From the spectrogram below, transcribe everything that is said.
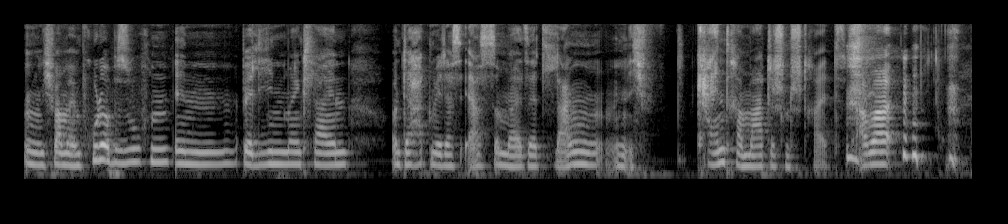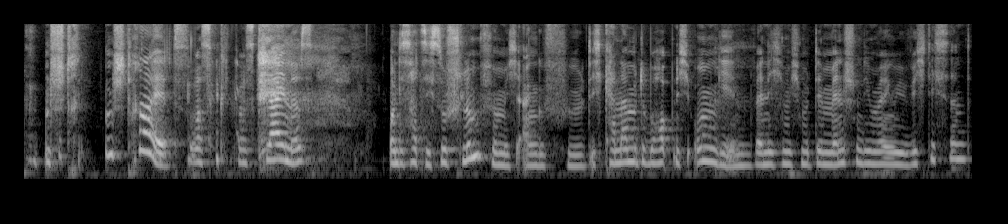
ähm, ich war meinen Bruder besuchen in Berlin, mein Kleinen, und da hatten wir das erste Mal seit langem, ich, keinen dramatischen Streit, aber ein, Str ein Streit, was, was Kleines. Und es hat sich so schlimm für mich angefühlt. Ich kann damit überhaupt nicht umgehen, wenn ich mich mit den Menschen, die mir irgendwie wichtig sind,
